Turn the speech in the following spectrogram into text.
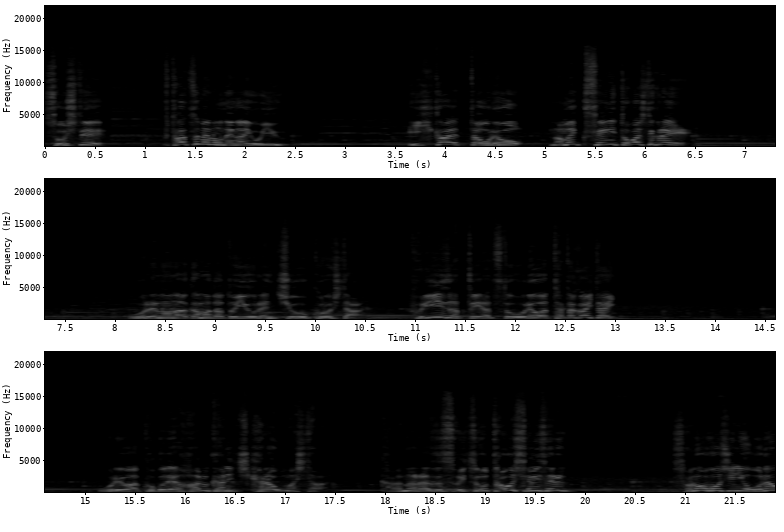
そして二つ目の願いを言う。生き返った俺をナメック星に飛ばしてくれ。俺の仲間だという連中を殺したフリーザってやつと俺は戦いたい。俺はここではるかに力を増した。必ずそいつを倒してみせる。その星に俺を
